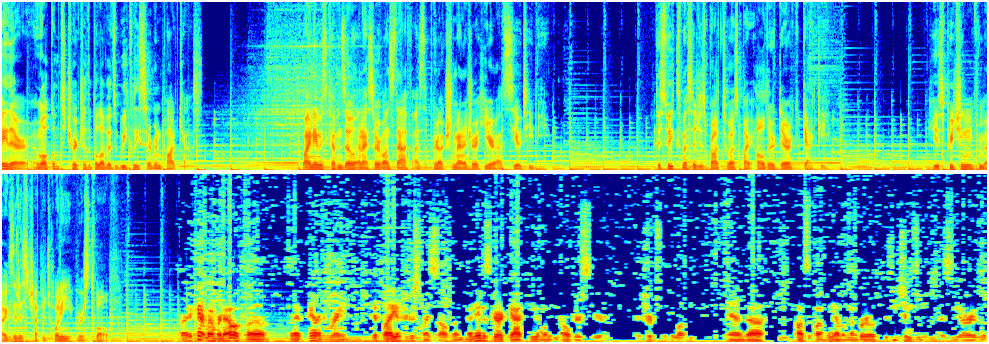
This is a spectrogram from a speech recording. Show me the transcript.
Hey there, and welcome to Church of the Beloved's weekly sermon podcast. My name is Kevin Zoe, and I serve on staff as the production manager here at COTB. This week's message is brought to us by Elder Derrick Gaetke. He is preaching from Exodus chapter 20, verse 12. I can't remember now if uh, I had parents right. If I introduced myself, um, my name is Derrick Gaetke. I'm one of the elders here at Church of the Beloved, and uh, consequently, I'm a member of the teaching team as we are for a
